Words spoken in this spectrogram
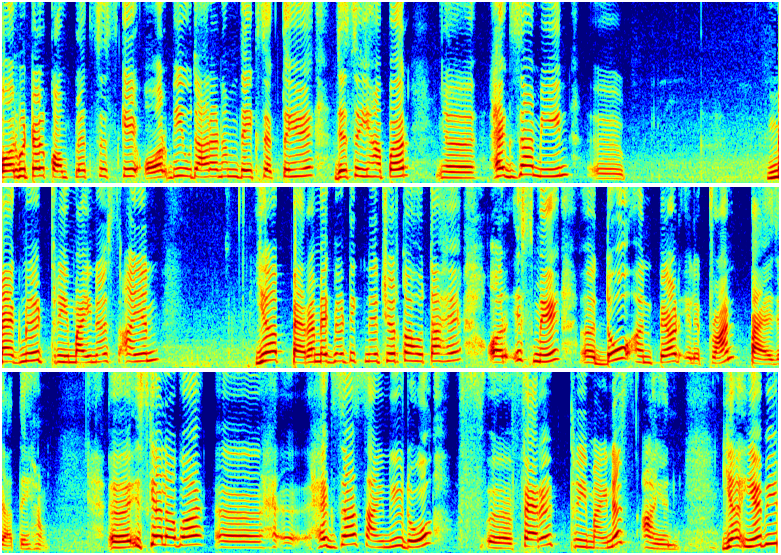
ऑर्बिटल कॉम्प्लेक्सेस के और भी उदाहरण हम देख सकते हैं। जैसे यहाँ पर hexammine manganate three minus ion, यह पैरामैग्नेटिक नेचर का होता है और इसमें दो अनपेयर्ड इलेक्ट्रॉन पाए जाते हैं। इसके अलावा hexacyanido ferrate three minus ion या यह भी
